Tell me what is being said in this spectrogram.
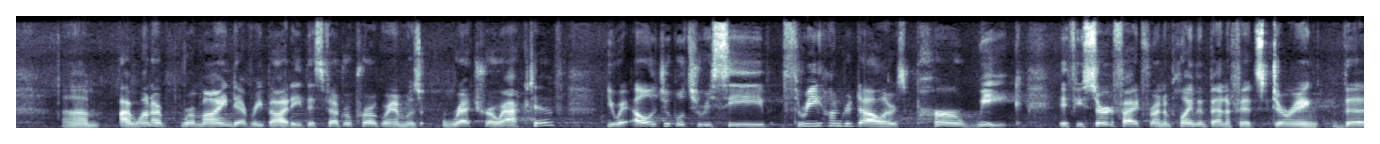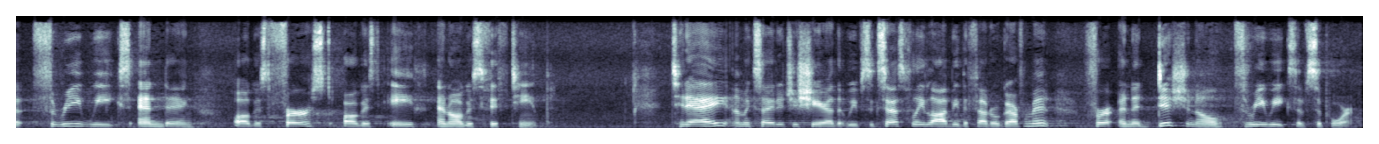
Um, I want to remind everybody, this federal program was retroactive. You were eligible to receive $300 per week if you certified for unemployment benefits during the three weeks ending August 1st, August 8th, and August 15th. Today, I'm excited to share that we've successfully lobbied the federal government for an additional three weeks of support.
